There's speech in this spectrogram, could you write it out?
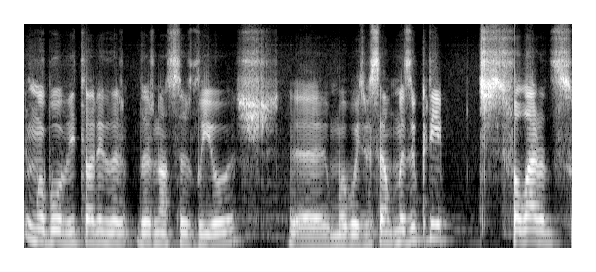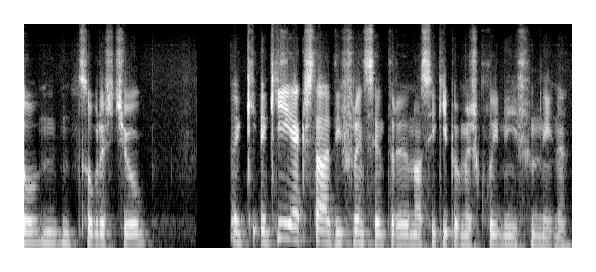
Uma boa vitória das, nossas Leoas, uh, uma boa exibição, mas eu queria falar sobre este jogo. Aqui, aqui é que está a diferença entre a nossa equipa masculina e feminina.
